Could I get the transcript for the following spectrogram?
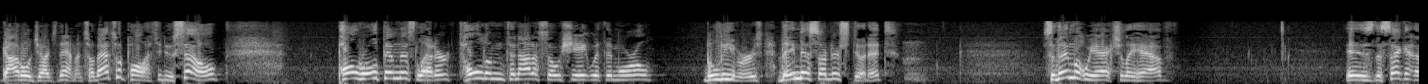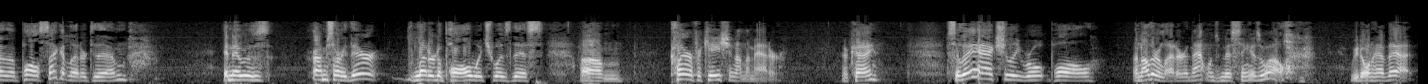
God will judge them. And so that's what Paul has to do. So, Paul wrote them this letter, told them to not associate with immoral believers. They misunderstood it. So then what we actually have is the second, uh, Paul's second letter to them, and it was, I'm sorry, their letter to Paul, which was this um, clarification on the matter. Okay? So they actually wrote Paul another letter, and that one's missing as well. we don't have that.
